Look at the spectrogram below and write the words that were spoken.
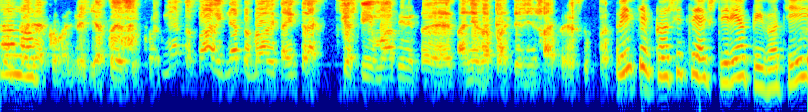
Áno. vedia, to je super. Mňa to baví, mňa to baví, tá interakcia s tými mladými, to je a nezaplatenie, fakt, to je super. Vy ste v Košiciach štyria pivoti,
